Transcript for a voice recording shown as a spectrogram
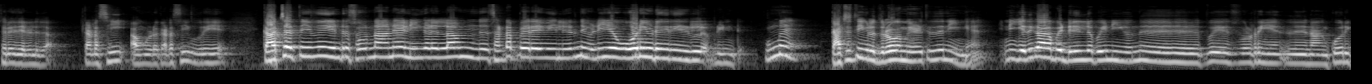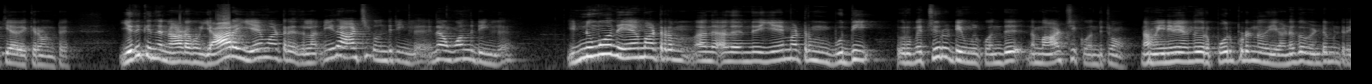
சில ஜெயலலிதா கடைசி அவங்களோட கடைசி உரையே கச்சத்தீவு என்று சொன்னானே நீங்கள் எல்லாம் இந்த சட்டப்பேரவையிலிருந்து வெளியே ஓடி விடுகிறீர்கள் அப்படின்ட்டு. உண்மை? கச்சத்தீவில் துரோகம் இழுத்தது நீங்கள் இன்றைக்கி எதுக்காக போய் டெல்லியில் போய் நீங்கள் வந்து போய் சொல்கிறீங்க நாங்கள் கோரிக்கையாக வைக்கிறோன்ட்டு? எதுக்கு இந்த நாடகம்? யாரை ஏமாற்றுறதெல்லாம் நீ தான் ஆட்சிக்கு வந்துட்டீங்களே இதான் உட்காந்துட்டீங்களே இன்னமும் அந்த ஏமாற்றம் அந்த அந்த இந்த ஏமாற்றம் புத்தி ஒரு மெச்சூரிட்டி உங்களுக்கு வந்து நம்ம ஆட்சிக்கு வந்துட்டோம். நம்ம இனிமேல் வந்து ஒரு பொறுப்புடன் அதை அணுக வேண்டும் என்ற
